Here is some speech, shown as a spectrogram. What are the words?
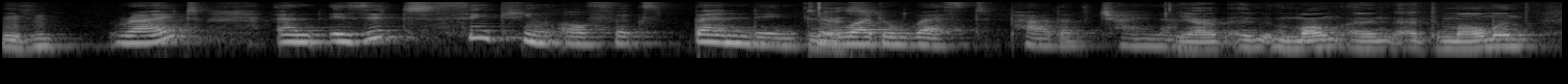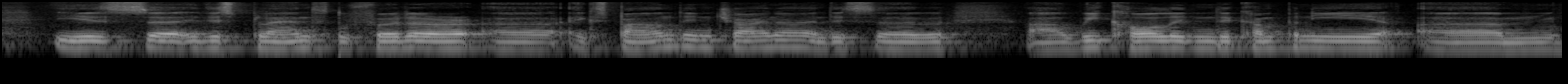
Mm-hmm right? And is it thinking of expanding toward yes. the west part of China? Yeah, at the moment is uh, it is planned to further uh, expand in China, and this uh, uh we call it in the company um,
